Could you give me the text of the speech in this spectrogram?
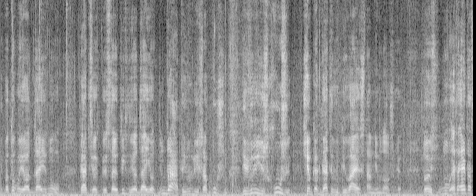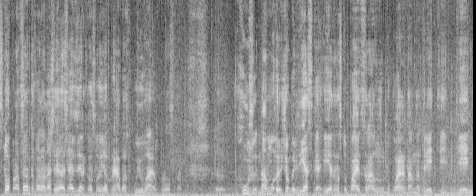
и потом ее отдает, ну, когда человек перестает пить, ее отдает. Ну да, ты выглядишь опухшим, ты выглядишь хуже, чем когда ты выпиваешь там немножко. То есть, ну, это, сто процентов, это, знаешь, я себя в зеркало смотрю, я прямо охуеваю просто. Хуже, намного, причем резко, и это наступает сразу же, буквально там на третий день,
